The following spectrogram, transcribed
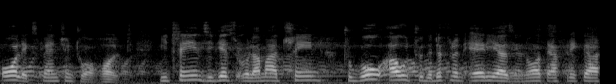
all expansion to a halt. He trains, he gets ulama trained to go out to the different areas in North Africa,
